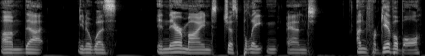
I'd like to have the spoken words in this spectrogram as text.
um, that you know was in their mind just blatant and unforgivable.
